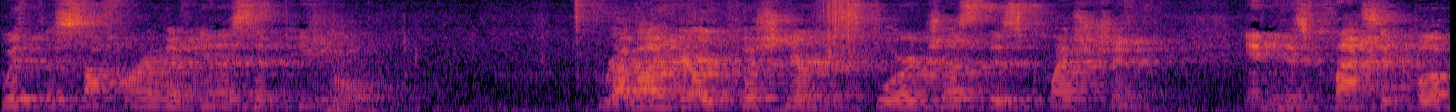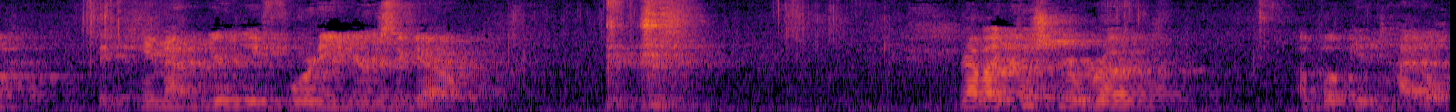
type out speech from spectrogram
with the suffering of innocent people. Rabbi Harold Kushner explored just this question in his classic book that came out nearly 40 years ago. Rabbi Kushner wrote a book entitled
